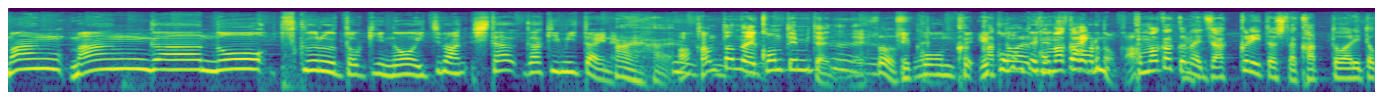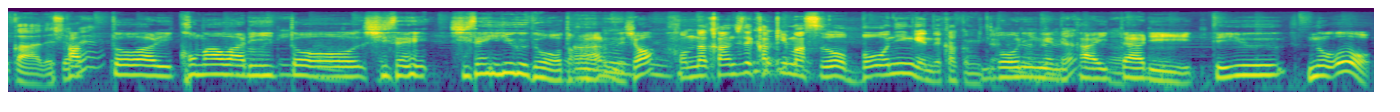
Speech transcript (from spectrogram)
漫漫画の作る時の一番下書きみたいな、はいはい。うん。あ簡単な絵コンテみたいなね。そうですね。絵コンテ絵コンテ細かい細かくないざっくりとしたカット割りとかですカよね。ット割りコマ割りと視線視線誘導とかあるんでしょ、うんうんこんな感じで書きますを棒人間で書くみたいな。棒人間で書いたりっていうのを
